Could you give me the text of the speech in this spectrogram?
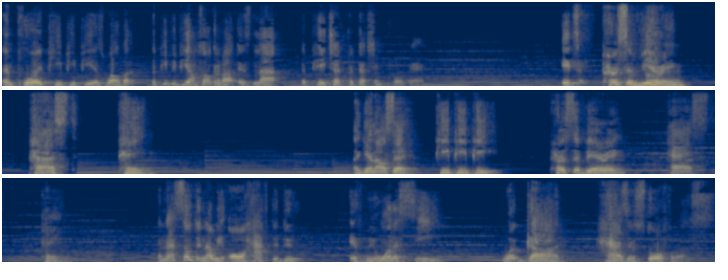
employ PPP as well. But the PPP I'm talking about is not the Paycheck Protection Program. It's persevering past pain. Again, I'll say PPP, persevering past pain. And that's something that we all have to do if we want to see what God has in store for us.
